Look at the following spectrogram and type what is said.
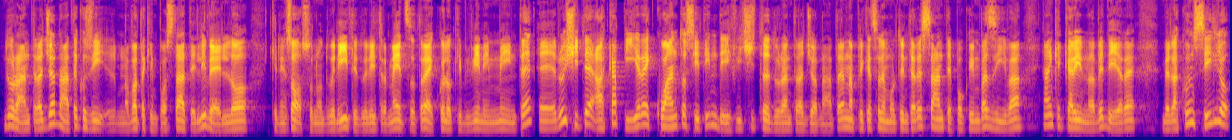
durante la giornata, così una volta che impostate il livello, che ne so, sono due litri, due litri e mezzo, tre, quello che vi viene in mente, eh, riuscite a capire quanto siete in deficit durante la giornata. È un'applicazione molto interessante, poco invasiva, anche carina da vedere, ve la consiglio,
